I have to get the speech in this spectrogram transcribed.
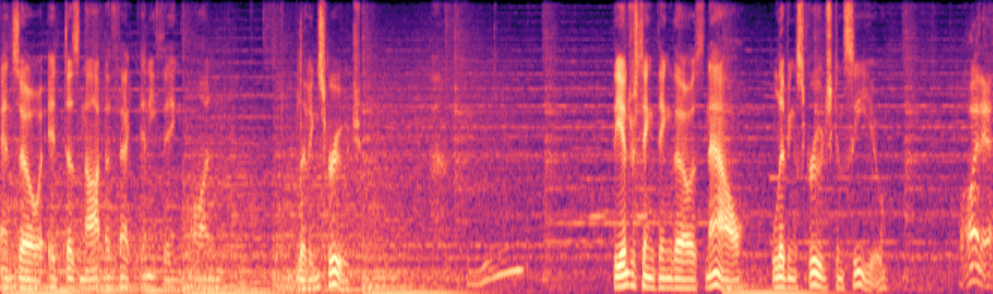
And so it does not affect anything on Living Scrooge. The interesting thing, though, is now Living Scrooge can see you. Well, hi there.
